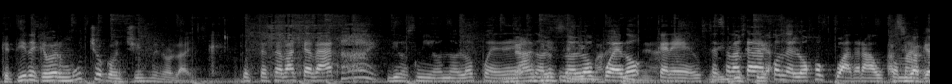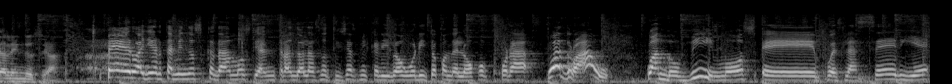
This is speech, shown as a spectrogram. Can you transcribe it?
que tiene que ver mucho con Chisme No Like. Que usted se va a quedar, ¡ay, Dios mío, no lo puede, Nadie no, lo puedo creer. Usted La se va a quedar con el ojo cuadrado, Así va a quedar la industria. Pero ayer también nos quedamos ya entrando a las noticias, mi querido güerito, con el ojo cua- cuadrado. Cuando vimos, eh, pues, la serie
